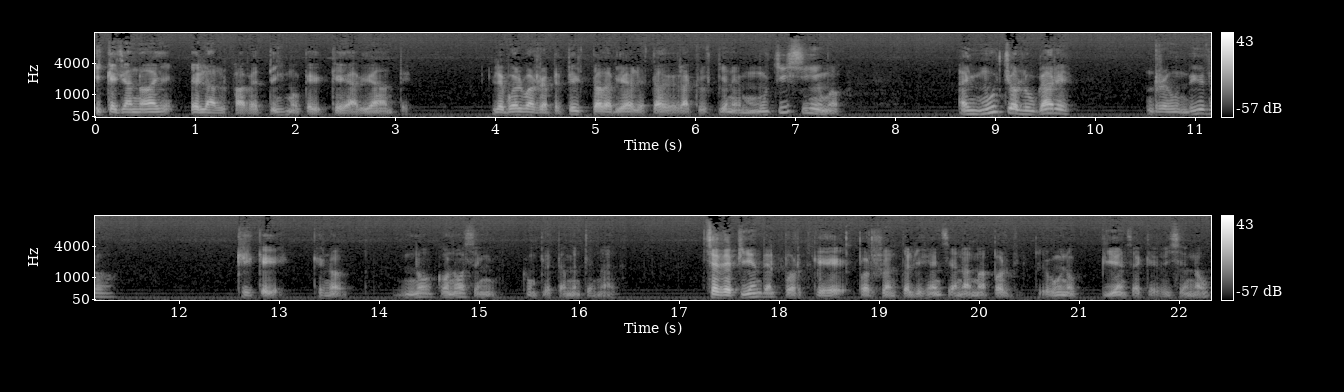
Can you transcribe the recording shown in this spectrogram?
y que ya no hay el alfabetismo que, que, había antes. Le vuelvo a repetir, todavía el estado de la Cruz tiene muchísimo, hay muchos lugares reunidos que, que, que no, no conocen completamente nada. Se defienden porque, por su inteligencia, nada más porque uno piensa que dice, no,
